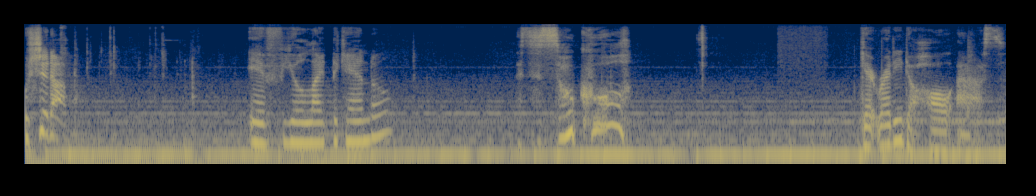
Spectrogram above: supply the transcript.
Oh, shit up. If you'll light the candle, This is so cool. get ready to haul ass.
